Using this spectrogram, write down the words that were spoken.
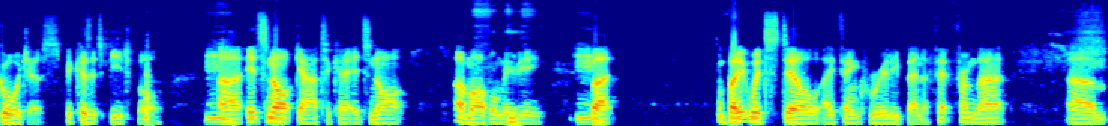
gorgeous, because it's beautiful. mm, Uh, it's not Gattaca, it's not a Marvel movie, mm. but but it would still, I think, really benefit from that. Um,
